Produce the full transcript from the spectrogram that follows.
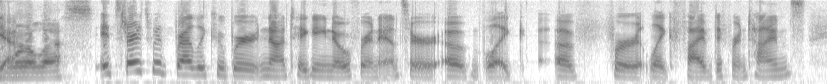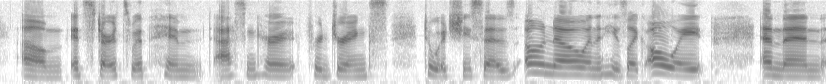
Yeah. more or less. It starts with Bradley Cooper not taking no for an answer of like of for like five different times. Um, it starts with him asking her for drinks, to which she says, "Oh no," and then he's like, "Oh wait," and then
